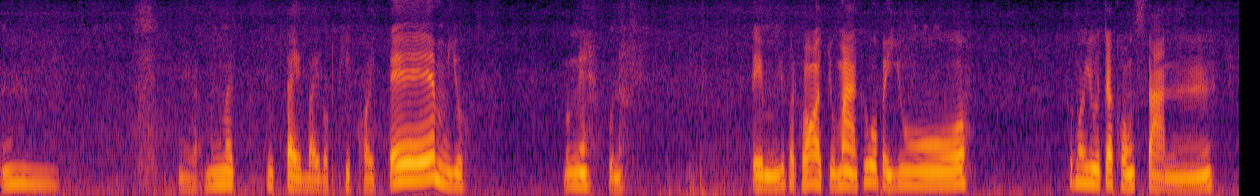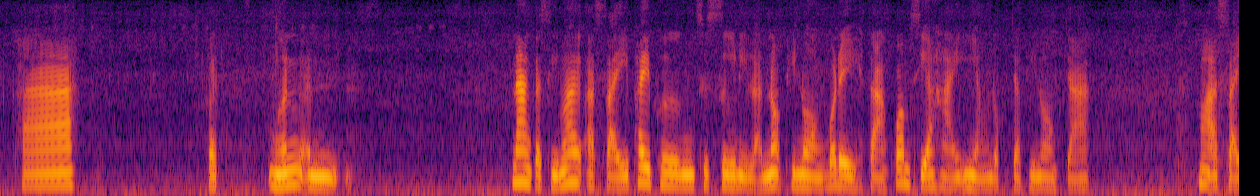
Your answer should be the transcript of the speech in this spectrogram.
อืมนี่แหละมันมาอยู่ไต่ใบบักพริกข่อยเต็มอยู่มึงเนี่ยพุ่นน่ะ เต็มยูผัดของอาจุมาคือว่าไปอยู่คือมาอยู่แต่ของสันค่ะก็เหมือนอันนั่งกับสีมาอาศัยไพ่เพิงซื้อๆนี่แหละเนาะพี่น้องบ่ได้สร้างความเสียหายอีหยังดอกจากพี่น้องจ้ามาอาศัย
